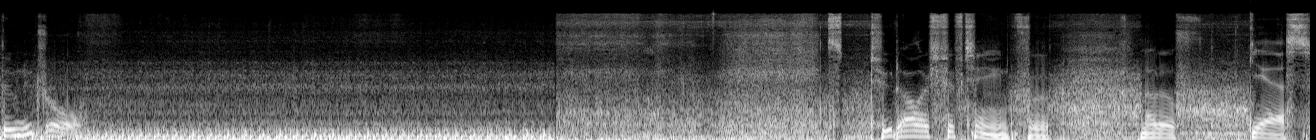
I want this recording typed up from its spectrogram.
Through neutral. It's two dollars fifteen for Moto gas.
